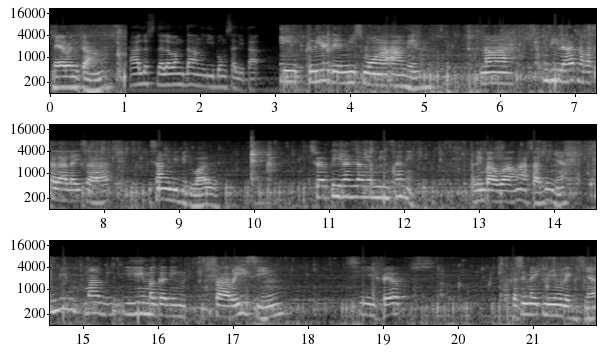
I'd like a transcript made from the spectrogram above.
meron kang halos dalawang daang libong salita. I-clear din mismo nga amin na hindi lahat nakasalalay sa isang individual. Swertihan lang yan minsan eh. Halimbawa nga, sabi niya, hindi magiging magaling sa racing si Phelps. Kasi maikli yung legs niya.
